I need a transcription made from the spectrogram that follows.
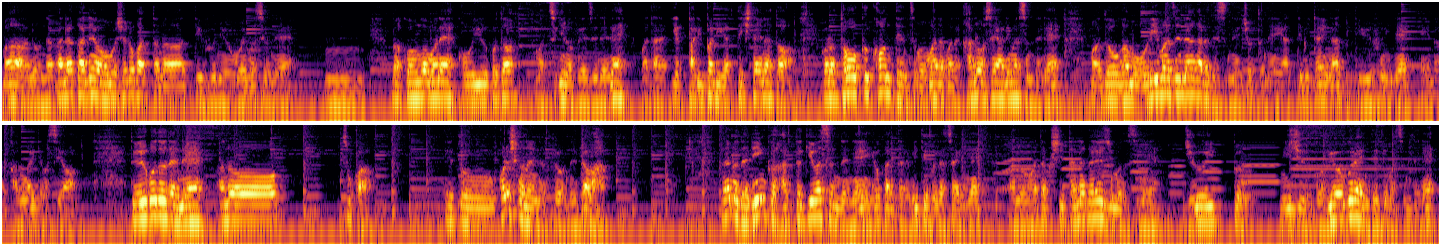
まああのなかなかね面白かったなっていうふうに思いますよね。うん。まあ、今後もねこういうこと、まあ、次のフェーズでねまたやっぱりパリやっていきたいなと。このトークコンテンツもまだまだ可能性ありますんでね、まあ、動画も織り交ぜながらですねちょっとねやってみたいなっていうふうにね今考えてますよ。ということでねあのー、そうか。えっ、ー、とこれしかないんだ今日ネタは。なのでリンク貼っておきますんでねよかったら見てくださいね。あの私田中裕二もですね11分25秒ぐらいに出てますんでね。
